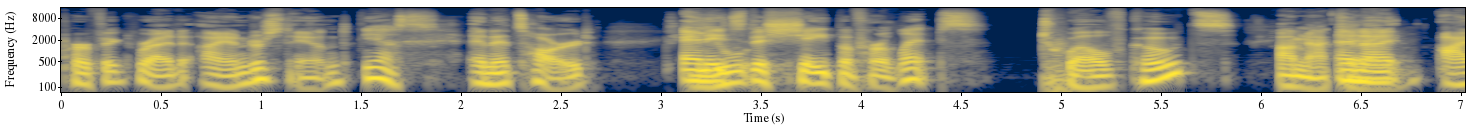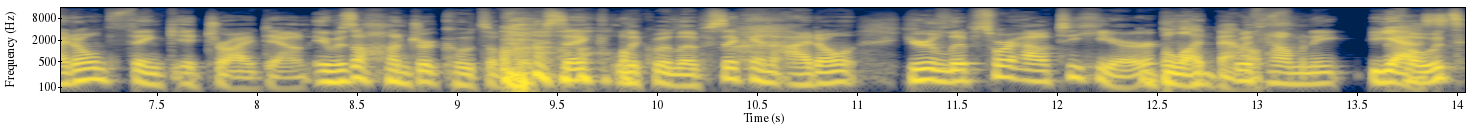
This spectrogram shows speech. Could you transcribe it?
perfect red. I understand. Yes, And it's hard. and You- it's the shape of her lips. 12 coats. I'm not kidding. And I, I don't think it dried down. It was a hundred coats of lipstick, liquid lipstick, and I don't. Your lips were out to here blood mouth with how many Yes. coats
